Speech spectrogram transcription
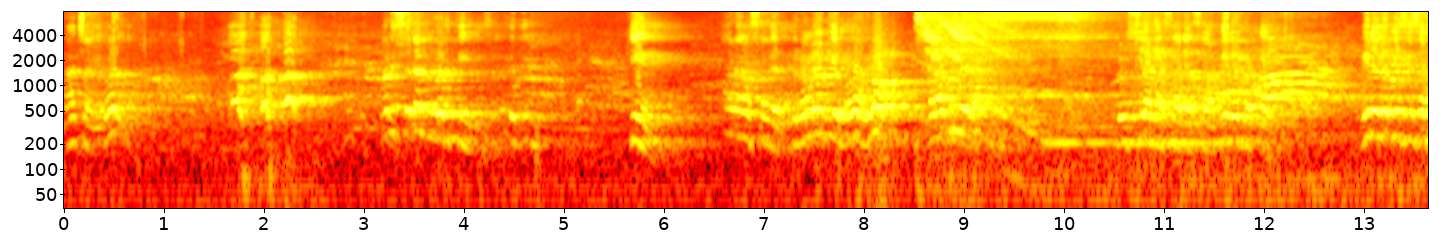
Nacha Guevara. Parecerá divertido. ¿Quién? Ahora vas a ver, pero ahora que, no, no, a la primera. Luciana Salazar, miren lo que, miren lo que es esa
